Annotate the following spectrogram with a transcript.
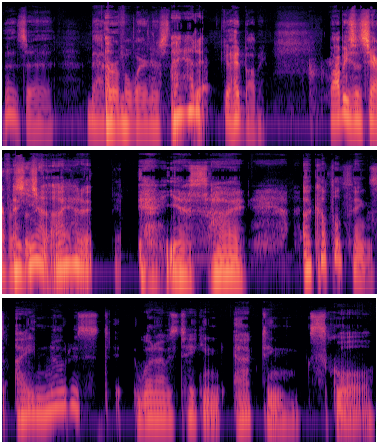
That's a matter of awareness. I had a Go ahead, Bobby. Bobby's in San Uh, Francisco. yeah, I had a yes. Hi, a couple things. I noticed when I was taking acting school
